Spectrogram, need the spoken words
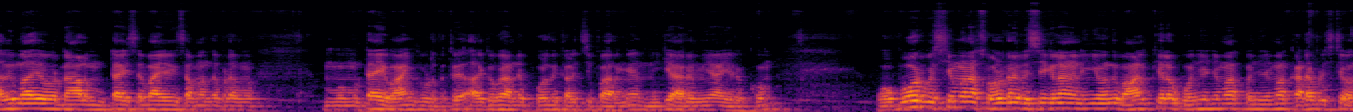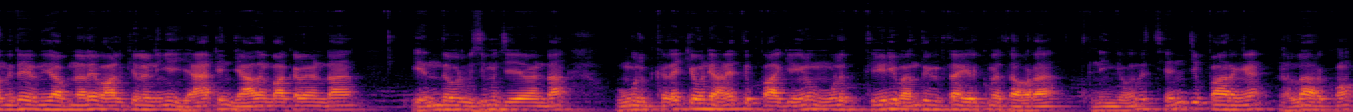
அது மாதிரி ஒரு நாலு மிட்டாய் செவ்வாய் சம்மந்தப்பட்ட மிட்டாய் வாங்கி கொடுத்துட்டு அதுக்கப்புறம் அந்த பொழுது கழிச்சு பாருங்கள் மிக அருமையாக இருக்கும். ஒவ்வொரு விஷயமும் நான் சொல்கிற விஷயங்கள்லாம் நீங்கள் வந்து வாழ்க்கையில் கொஞ்சம் கொஞ்சமாக கொஞ்சம் கொஞ்சமாக கடைபிடிச்சிட்டு வந்துட்டே இருந்தீங்க அப்படின்னாலே வாழ்க்கையில் நீங்கள் யார்ட்டையும் ஜாதகம் பார்க்க வேண்டாம். எந்த ஒரு விஷயமும் செய்ய வேண்டாம். உங்களுக்கு கிடைக்க வேண்டிய அனைத்து பாக்கியங்களும் உங்களை தேடி வந்துக்கிட்டு தான் இருக்குமே தவிர நீங்கள் வந்து செஞ்சு பாருங்கள் நல்லாயிருக்கும்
